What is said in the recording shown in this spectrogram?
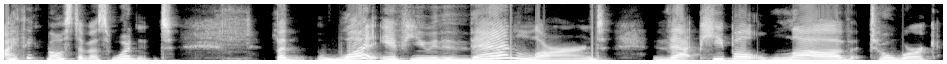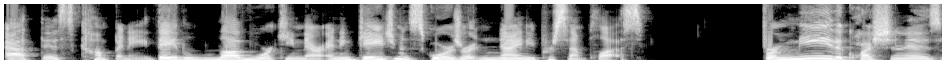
I think most of us wouldn't. But what if you then learned that people love to work at this company? They love working there and engagement scores are at 90% plus. For me, the question is,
